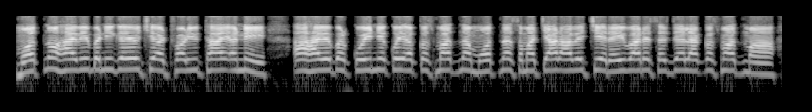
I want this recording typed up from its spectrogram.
મોતનો હાઈવે બની ગયો છે, અઠવાડિયું થાય અને આ હાઈવે પર કોઈને કોઈ અકસ્માતના મોતના સમાચાર આવે છે. રવિવારે સર્જાયેલા અકસ્માતમાં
